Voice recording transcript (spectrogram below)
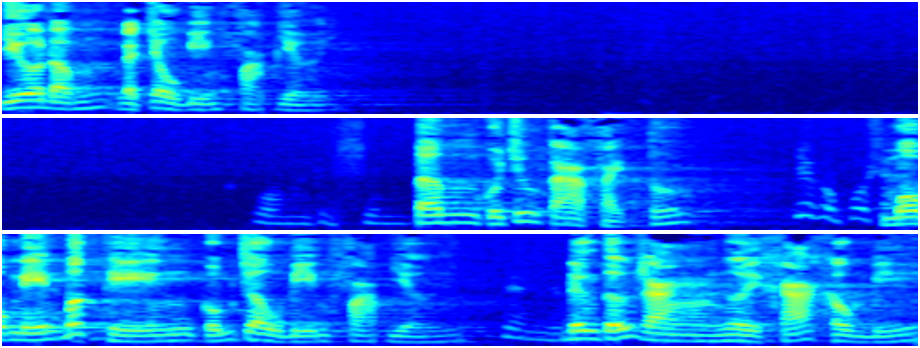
Vừa động là châu biển Pháp giới. Tâm của chúng ta phải tốt. Một niệm bất thiện cũng châu biện Pháp giới. Đừng tưởng rằng người khác không biết.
